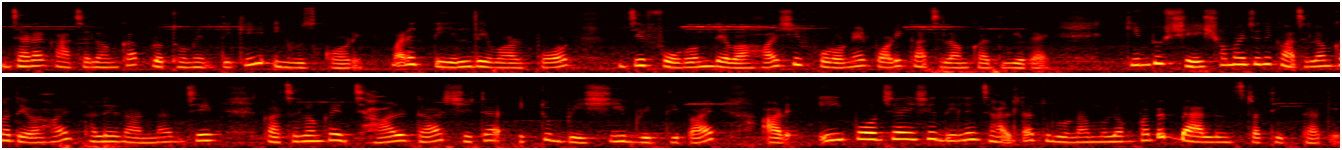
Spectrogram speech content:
যারা কাঁচা লঙ্কা প্রথমের দিকে ইউজ করে। মানে তেল দেওয়ার পর যে ফোড়ন দেওয়া হয়, সেই ফোড়নের পরই কাঁচা লঙ্কা দিয়ে দেয়। কিন্তু সেই সময় যদি কাঁচা লঙ্কা দেওয়া হয়, তাহলে রান্নার যে কাঁচা লঙ্কায় ঝালটা, সেটা একটু বেশি বৃদ্ধি পায়। আর এই পর্যায়ে এসে দিলে ঝালটা তুলনামূলকভাবে ব্যালেন্সটা ঠিক থাকে।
